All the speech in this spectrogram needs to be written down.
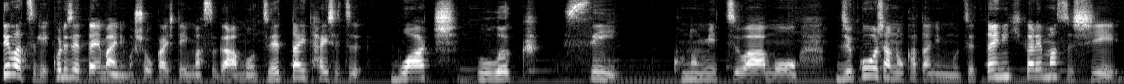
では次、これ絶対前にも紹介していますが、もう絶対大切。watch, look, see この3つはもう受講者の方にも絶対に聞かれますし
